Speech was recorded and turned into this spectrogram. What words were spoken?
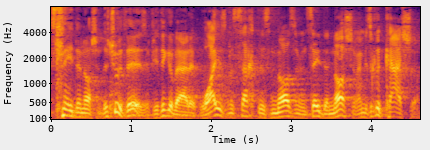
Seder Nashim? The truth is, if you think about it, why is Masechtas Nazar in Seder Nashim? I mean, it's a good kasha.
